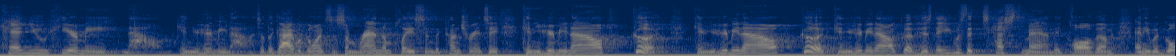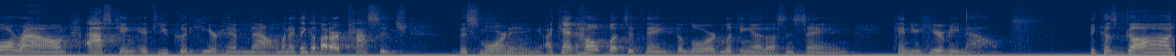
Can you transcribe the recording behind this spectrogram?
"Can you hear me now? Can you hear me now?" And so the guy would go into some random place in the country and say, "Can you hear me now? Good. Can you hear me now? Good. Can you hear me now? Good." His name he was the test man, they called him, and he would go around asking if you could hear him now. And when I think about our passage this morning, I can't help but to think the Lord looking at us and saying, "Can you hear me now?" Because God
